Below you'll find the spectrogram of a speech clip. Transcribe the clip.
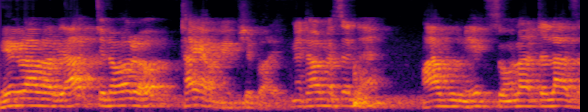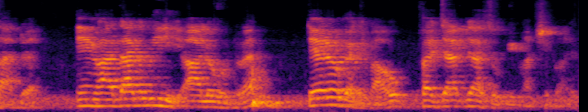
မင်္ဂလာပါဗျာကျွန်တော်ကတော့ထိုင်းအောင်နေဖြစ်ပါတယ်2025ခုနှစ်ဇွန်လတလစာအတွက်အင်္ဂါသားသမီးတွေအားလုံးအတွက်တဲရောကတိပါကိုဖတ်ကြားပြဆိုပြီးမှဖြစ်ပါတယ်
